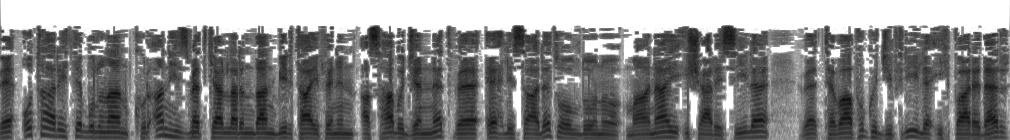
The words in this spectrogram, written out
Ve o tarihte bulunan Kur'an hizmetkarlarından bir taifenin ashab-ı cennet ve ehli saadet olduğunu manayı işaretiyle ve tevafuk-u cifriyle ihbar eder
